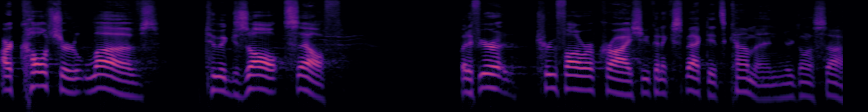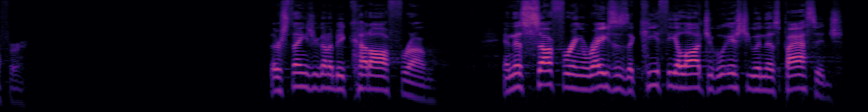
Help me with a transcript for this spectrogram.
Our culture loves to exalt self. But if you're a true follower of Christ, you can expect it's coming. You're going to suffer. There's things you're going to be cut off from. And this suffering raises a key theological issue in this passage.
